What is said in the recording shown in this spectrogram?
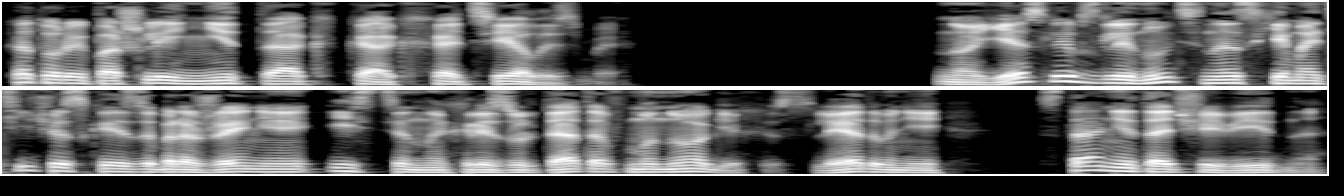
которые пошли не так, как хотелось бы. Но если взглянуть на схематическое изображение истинных результатов многих исследований, станет очевидно.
